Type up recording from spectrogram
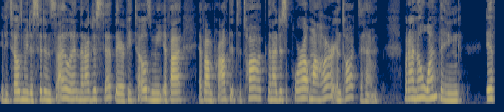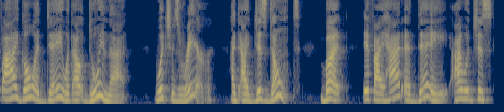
If he tells me to sit in silent, then I just sit there. If he tells me if I if I'm prompted to talk, then I just pour out my heart and talk to him. But I know one thing, if I go a day without doing that, which is rare, I, I just don't. But if I had a day, I would just,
